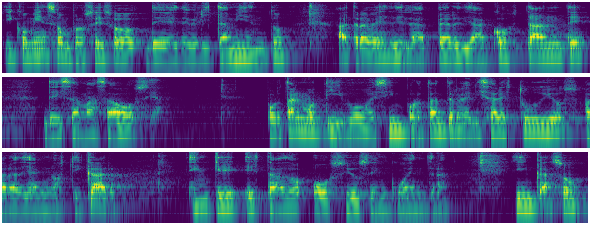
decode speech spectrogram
y comienza un proceso de debilitamiento a través de la pérdida constante de esa masa ósea. Por tal motivo es importante realizar estudios para diagnosticar en qué estado óseo se encuentra. Y en caso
